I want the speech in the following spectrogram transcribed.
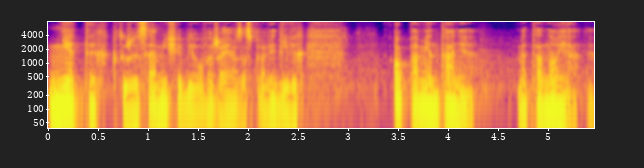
Nie tych, którzy sami siebie uważają za sprawiedliwych, opamiętanie, metanoja, nie?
